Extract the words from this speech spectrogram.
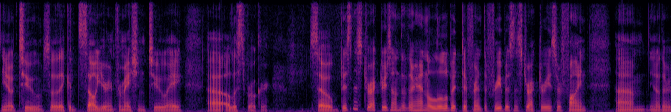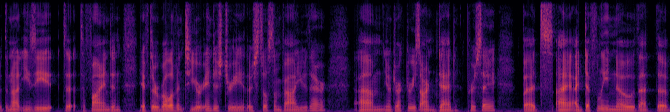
you know, two, so they could sell your information to a, uh, a list broker. So business directories, on the other hand, a little bit different. The free business directories are fine. Um, you know, they're, they're not easy to, to find, and if they're relevant to your industry, there's still some value there. Um, you know, directories aren't dead per se, but I, I, definitely know that the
